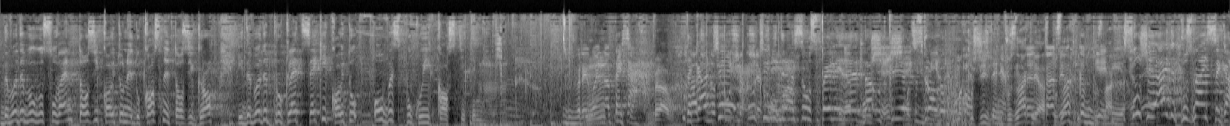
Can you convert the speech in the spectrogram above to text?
Да бъде благословен този, който не докосне този гроб и да бъде проклет всеки, който обезпокои костите ми. Добре го е написан. Браво. Така че учените не са успели да, да открият дрога по Ма кажи, познах ли аз? Познах ли? Слушай, айде познай сега.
